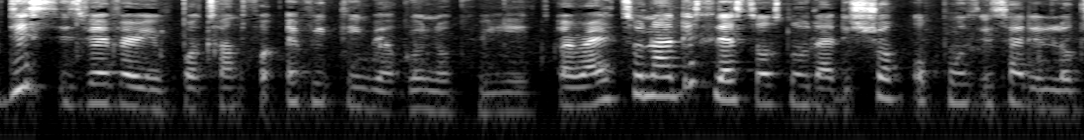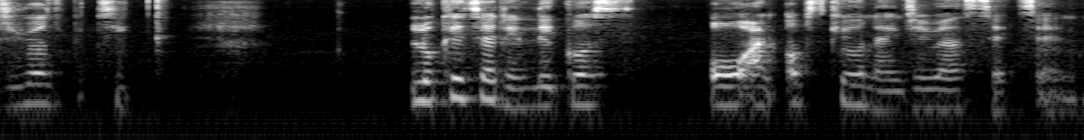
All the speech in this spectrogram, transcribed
This is very very important for everything we are going to create all right? So now this lets us know that the shop opens inside a luxurious boutique located in lagos or an upscale Nigerian setting.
